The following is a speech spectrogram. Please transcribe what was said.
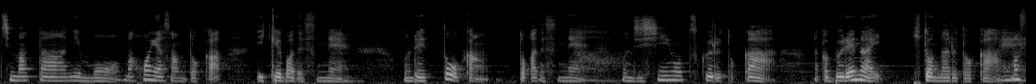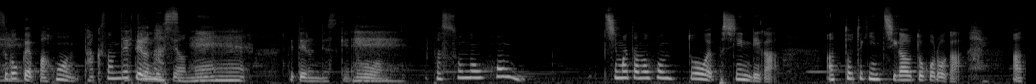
巷にも、まあ、本屋さんとか行けばですね、その劣等感とかですねその自信を作るとかなんかぶれない人になるとか、まあ、すごくやっぱ本たくさん出てるんですよね。ね。出てるんですけど、やっぱその本巷の本とやっぱ心理が圧倒的に違うところがあっ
